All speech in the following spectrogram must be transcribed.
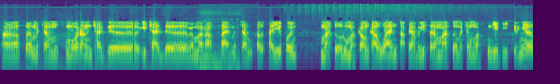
uh, apa macam semua orang jaga each other memang hmm. rapat macam kalau saya pun masuk rumah kawan-kawan tak payah bagi saya masuk macam rumah sendiri kiranya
